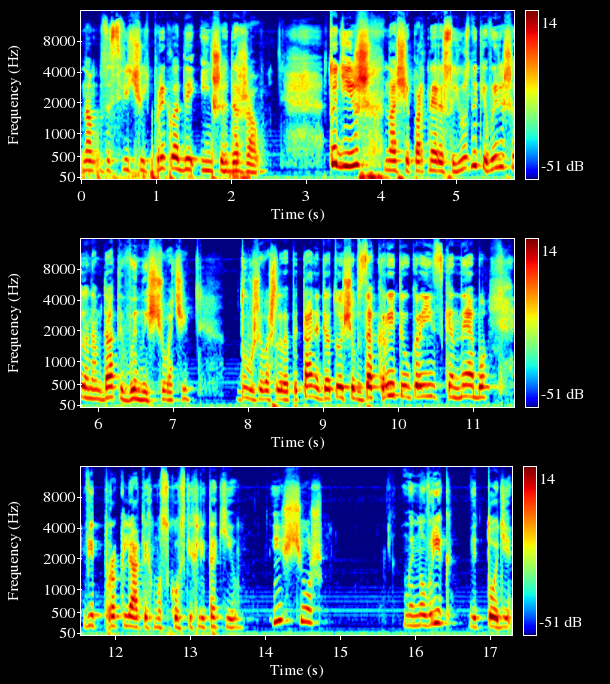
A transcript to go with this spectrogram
нам засвідчують приклади інших держав. Тоді ж наші партнери-союзники вирішили нам дати винищувачі. Дуже важливе питання для того, щоб закрити українське небо від проклятих московських літаків. І що ж? Минув рік відтоді.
